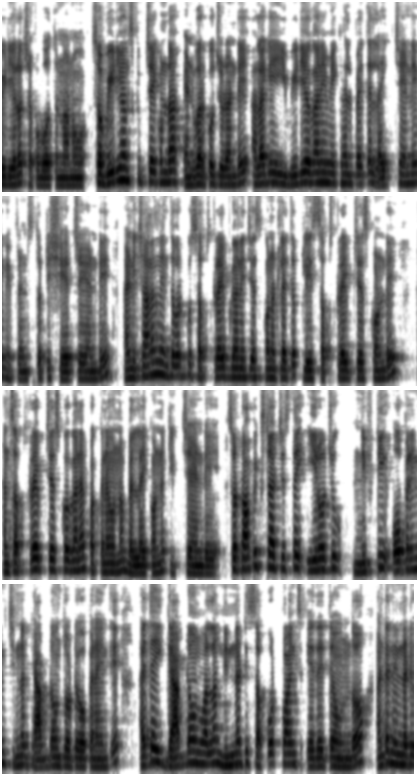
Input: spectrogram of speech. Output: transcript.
వీడియోలో చెప్పబోతున్నాను. సో వీడియోని స్కిప్ చేయకుండా ఎండ్ వరకు చూడండి. అలాగే ఈ వీడియో కానీ మీకు హెల్ప్ అయితే లైక్ చేయండి మీ ఫ్రెండ్స్ తోటి షేర్ చేయండి. అండ్ ఈ ఛానల్ని ఇంతవరకు సబ్స్క్రైబ్ కానీ చేసుకున్నట్లయితే ప్లీజ్ సబ్స్క్రైబ్ చేసుకోండి. అండ్ సబ్స్క్రైబ్ చేసుకోగానే పక్కనే ఉన్న బెల్ ఐకాన్ని క్లిక్ చేయండి. సో టాపిక్ స్టార్ట్ చేస్తే ఈ రోజు నిఫ్టీ ఓపెనింగ్ చిన్న గ్యాప్ డౌన్ తోటి ఓపెన్ అయింది. అయితే ఈ గ్యాప్ డౌన్ వల్ల నిన్నటి సపోర్ట్ పాయింట్స్ ఏదైతే ఉందో అంటే నిన్నటి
